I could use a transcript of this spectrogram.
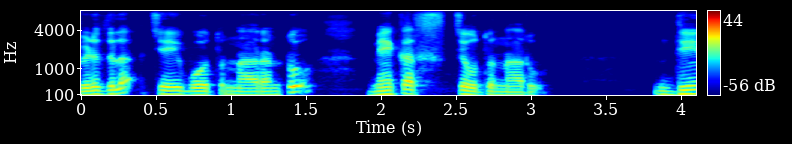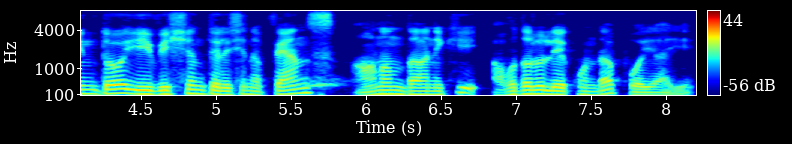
విడుదల చేయబోతున్నారంటూ మేకర్స్ చెబుతున్నారు. దీంతో ఈ విషయం తెలిసిన ఫ్యాన్స్ ఆనందానికి అవధలు లేకుండా పోయాయి.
